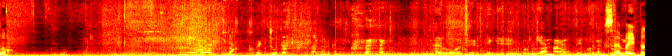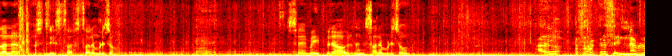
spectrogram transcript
ഓ എടുത്തുട്ടാ അത് ഓർത്തെടുത്തിങ്ങനെ കുടിക്കാൻ പാകത്തിനുള്ള സേബ ഇപ്പൊ തന്നെ സ്ഥി- സ്ഥ- സ്ഥലം പിടിച്ചോ? സേബ ഇപ്പൊ രാവിലെ തന്നെ സ്ഥലം പിടിച്ചോ? അത് സർക്കസിനുള്ള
